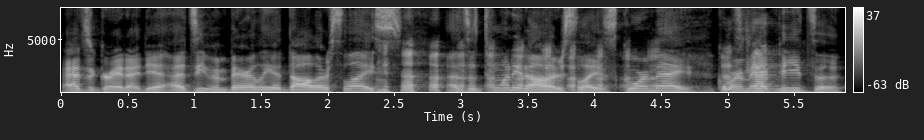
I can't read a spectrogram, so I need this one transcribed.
That's a great idea. That's even barely a dollar slice. That's a twenty dollar slice. Gourmet, gourmet got- pizza.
